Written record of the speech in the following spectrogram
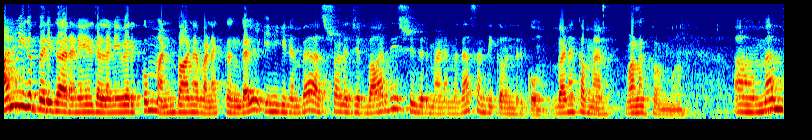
ஆன்மீக பரிகார நேயர்கள் அனைவருக்கும் அன்பான வணக்கங்கள். இன்னைக்கு நம்ம அஸ்ட்ராலஜர் பாரதி ஸ்ரீதர் மேடம் தான் சந்திக்க வந்திருக்கோம். வணக்கம் மேம் வணக்கம்மா மேம்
